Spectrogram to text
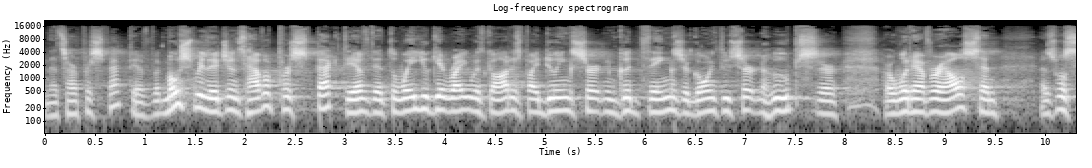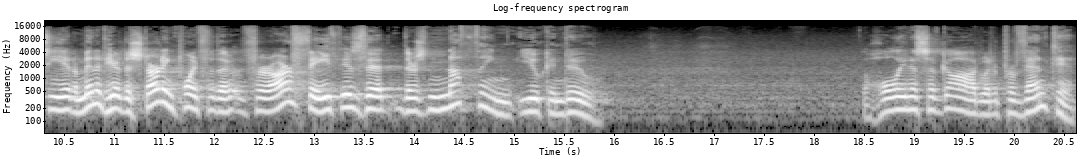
And that's our perspective. But most religions have a perspective that the way you get right with God is by doing certain good things or going through certain hoops or, or whatever else. And as we'll see in a minute here, the starting point for, the, for our faith is that there's nothing you can do. The holiness of God would have prevented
